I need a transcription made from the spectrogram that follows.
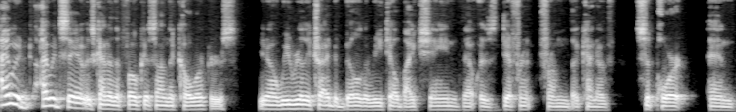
I would I would say it was kind of the focus on the coworkers. You know, we really tried to build a retail bike chain that was different from the kind of support and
